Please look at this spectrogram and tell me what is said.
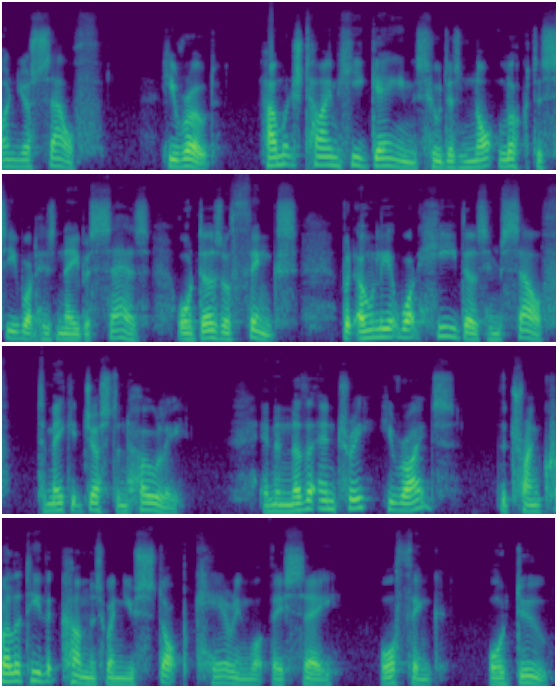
on yourself. He wrote, how much time he gains who does not look to see what his neighbour says, or does or thinks, but only at what he does himself, to make it just and holy. In another entry, he writes, The tranquillity that comes when you stop caring what they say, or think, or do.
